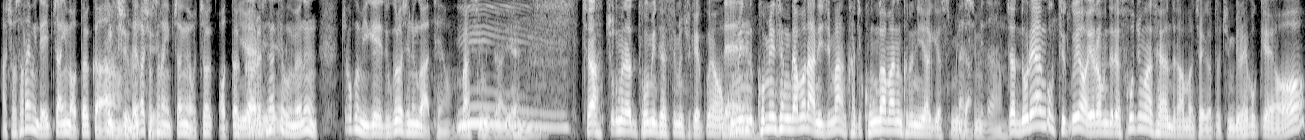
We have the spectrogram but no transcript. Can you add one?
아, 저 사람이 내 입장이면 어떨까? 그렇지, 내가 그렇지. 저 사람 입장이 어쩔, 어떨까를 예, 생각해 예. 보면은 조금 이게 누그러지는 것 같아요. 맞습니다. 예. 자, 조금이라도 도움이 됐으면 좋겠고요. 네. 고민, 고민 상담은 아니지만 같이 공감하는 그런 이야기였습니다. 맞습니다. 자, 노래 한 곡 듣고요. 여러분들의 소중한 사연들 한번 저희가 또 준비를 해볼게요.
